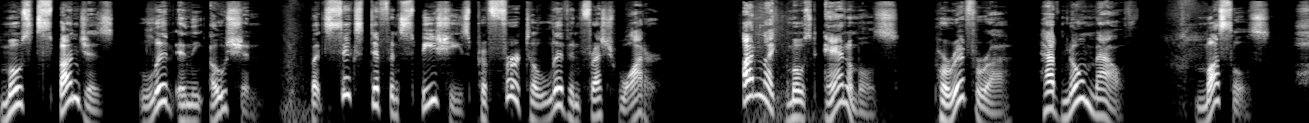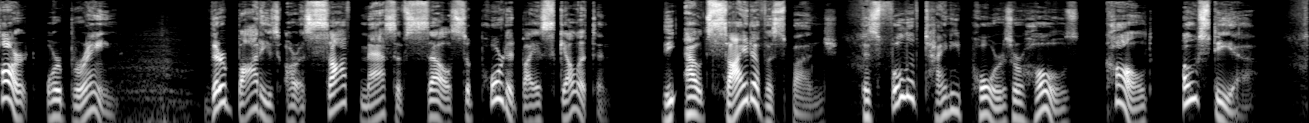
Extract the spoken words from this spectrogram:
Most sponges live in the ocean, but six different species prefer to live in fresh water. Unlike most animals, porifera have no mouth, muscles, heart, or brain. Their bodies are a soft mass of cells supported by a skeleton. The outside of a sponge is full of tiny pores or holes called ostia.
